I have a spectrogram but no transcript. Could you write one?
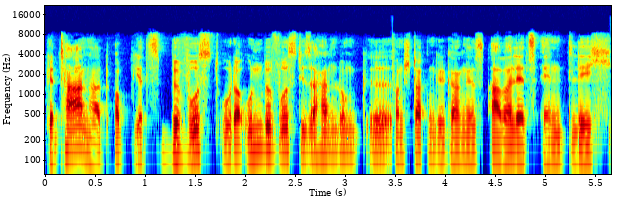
getan hat, ob jetzt bewusst oder unbewusst diese Handlung äh, vonstatten gegangen ist, aber letztendlich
